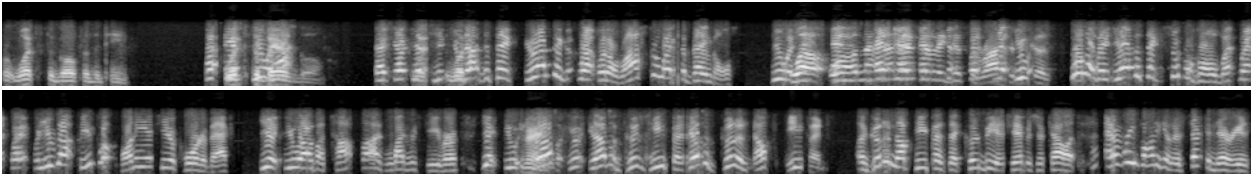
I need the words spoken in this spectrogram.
What's the goal for the team? Uh, What's the you Bears' have- goal? uh, you, you, What's- you, you have to think. You have to think with with a roster like the Bengals. You would Well, and- well, and- not, and- not necessarily and- just the roster you, because No, no, but you have to think Super Bowl when when when you got you put money into your quarterback. You you have a top five wide receiver. You you, you have you, you have a good defense. You have a good enough defense. A good enough defense that could be a championship caliber. Everybody in their secondary is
